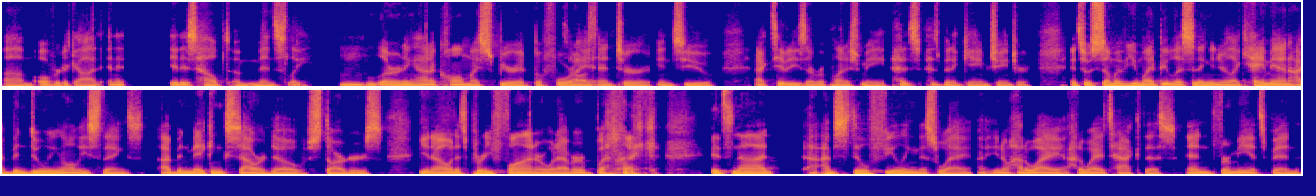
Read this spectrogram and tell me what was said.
um, over to God, and it it has helped immensely. Mm. Learning how to calm my spirit before awesome. I enter into activities that replenish me has has been a game changer. And so some of you might be listening and you're like, "Hey man, I've been doing all these things. I've been making sourdough starters, you know, and it's pretty fun or whatever, but like it's not i'm still feeling this way. Uh, you know how do i how do i attack this? And for me it's been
